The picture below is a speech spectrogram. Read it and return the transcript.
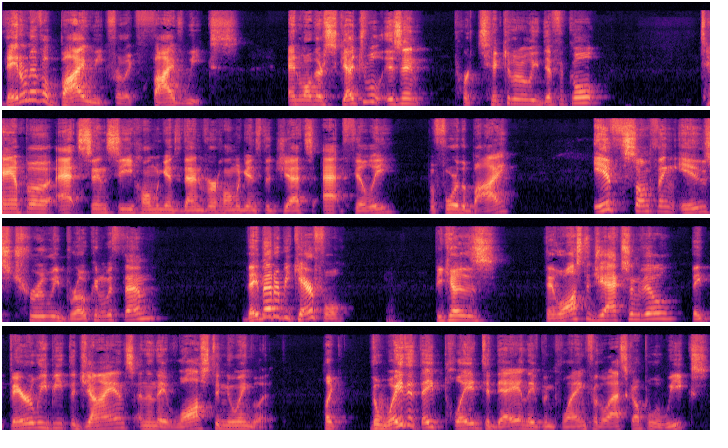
they don't have a bye week for like five weeks. And while their schedule isn't particularly difficult, Tampa at Cincy, home against Denver, home against the Jets, at Philly before the bye. If something is truly broken with them, they better be careful because They lost to Jacksonville, they barely beat the Giants, and then they lost to New England. Like the way that they played today and they've been playing for the last couple of weeks,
